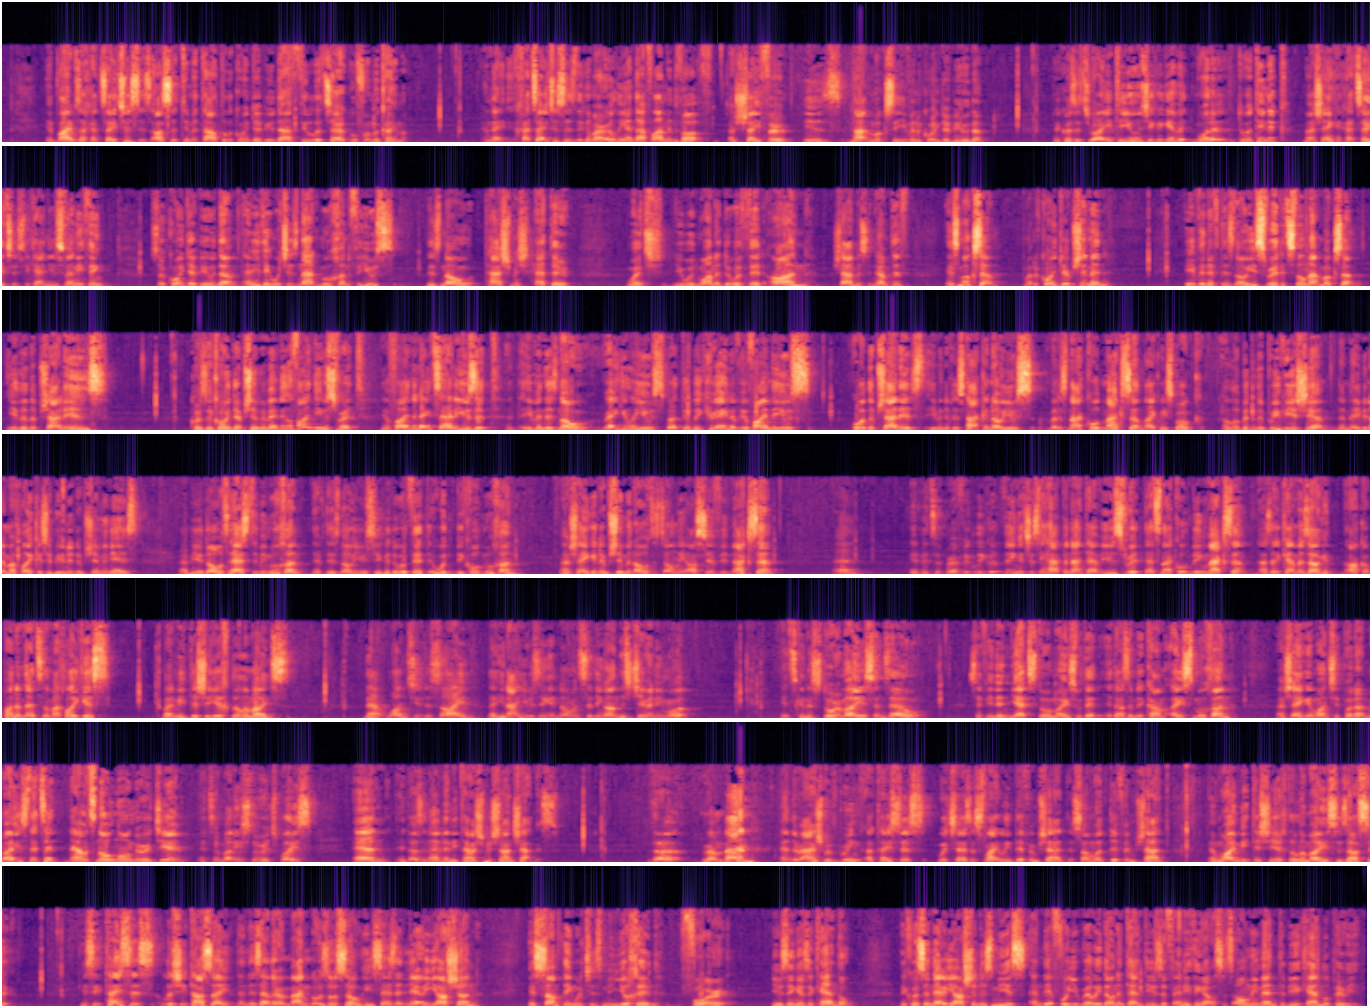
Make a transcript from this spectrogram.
It blimes like chatzitzis. It's also to metal according to Yehuda fil letzerach gufa mekayma. And the chatzitzis is the Gemara early in Daf Lamed Vav. A shafer is not muksa even according to Yehuda. Because it's right to use, you can give it water to a tinik. You can't use for anything. So according to Yehuda, anything which is not muchan for use, there's no tashmish heter which you would want to do with it on Shabbos and Yom Tif, is muksa. But according to Reb Shimon, even if there's no use for it, it's still not muksa. Either the pshat is because according to Reb Shimon, maybe you'll find the use for it. You'll find an eitzah how to use it. Even there's no regular use, but you'll be creative. You'll find the use. Or the pshat is, even if there's taka no use, but it's not called maksa, like we spoke a little bit in the previous year, that maybe the machlekes and Reb Shimon is, Reb Yehuda holds it has to be muchan. If there's no use you could do with it, it wouldn't be called muchan. Now Shengen Reb Shimon holds it's only asir for maksa, and if it's a perfectly good thing, it's just you happen not to have use for it, that's not called being maksa, as they can mezagin. Akapanim, that's the machlekes by mita sheyichda l'mais. That once you decide that you're not using it, no one's sitting on this chair anymore, it's going to store mice and zehu. So if you didn't yet store mice with it, it doesn't become ice muchan. And once you put on mice, that's it. Now it's no longer a chair, it's a money storage place, and it doesn't have any tashmish on Shabbos. The Ramban and the Rashba bring a thesis which says a slightly different shot, a somewhat different shot, and why mita the lamayis is aser. You see, Taisis l'shitasei, and this is how the Ramban goes also. He says a ner yashan is something which is miyuchid for using as a candle, because a ner yashan is mias, and therefore you really don't intend to use it for anything else. It's only meant to be a candle. Period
